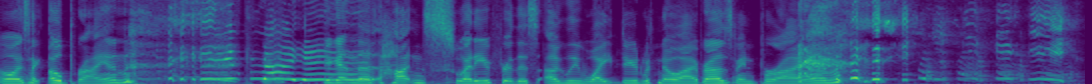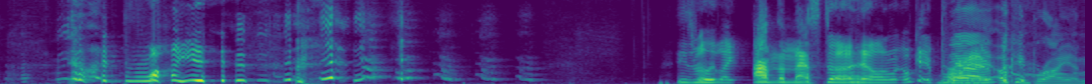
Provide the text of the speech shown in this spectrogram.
I'm always like, oh, Brian. Brian. You're getting the hot and sweaty for this ugly white dude with no eyebrows named Brian. Not Brian. He's really like, I'm the master of hell. Okay, Brian. Yeah, okay, Brian.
